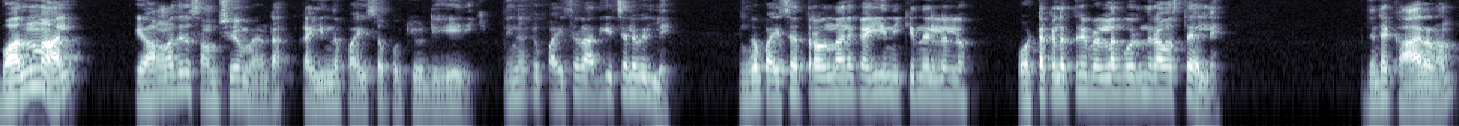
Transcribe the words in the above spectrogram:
വന്നാൽ യാതൊരു സംശയവും വേണ്ട. കയ്യിൽ നിന്ന് പൈസ പൊയ്ക്കൊണ്ടേയിരിക്കും. നിങ്ങൾക്ക് പൈസയുടെ അധിക ചിലവില്ലേ? നിങ്ങൾക്ക് പൈസ എത്ര വന്നാലും കയ്യിൽ നിൽക്കുന്നില്ലല്ലോ. ഓട്ടക്കലത്തിൽ വെള്ളം കോരുന്നൊരവസ്ഥയല്ലേ ഇതിന്റെ കാരണം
